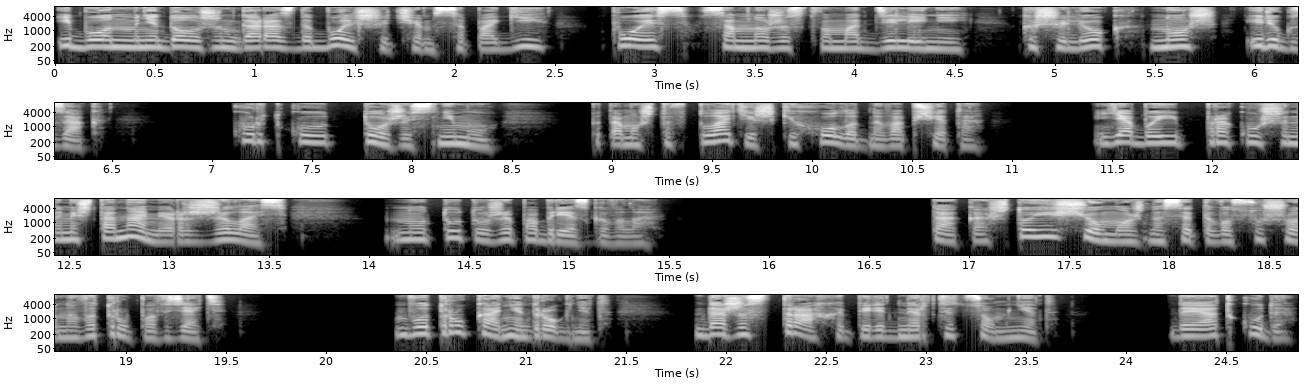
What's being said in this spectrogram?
Ибо он мне должен гораздо больше, чем сапоги, пояс со множеством отделений, кошелек, нож и рюкзак. Куртку тоже сниму, потому что в платьишке холодно вообще-то. Я бы и прокушенными штанами разжилась, но тут уже побрезговала. Так, а что еще можно с этого сушеного трупа взять? Вот рука не дрогнет, даже страха перед мертвецом нет. Да и откуда?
